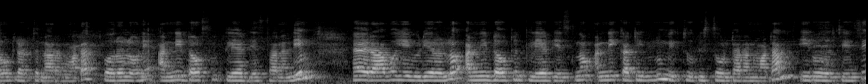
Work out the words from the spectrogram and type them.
డౌట్లు అడుగుతున్నారనమాట త్వరలోనే అన్ని డౌట్స్ క్లియర్ చేస్తానండి. రాబోయే వీడియోలలో అన్ని డౌట్లను క్లియర్ చేసుకుందాం. అన్ని కటింగ్లు మీకు చూపిస్తూ ఉంటానన్నమాట. ఈరోజు వచ్చేసి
